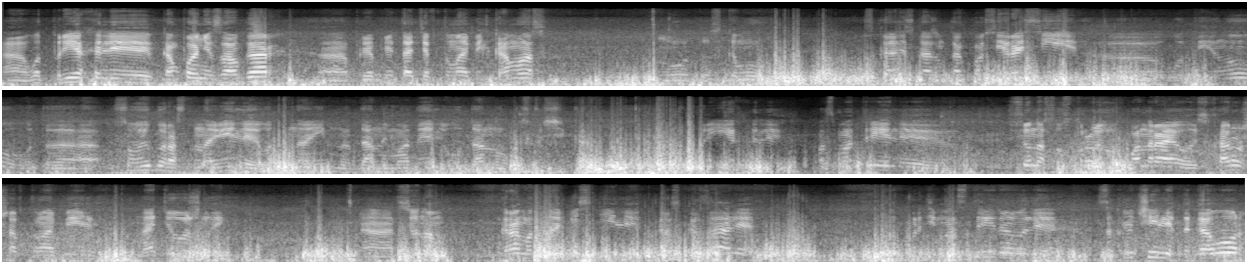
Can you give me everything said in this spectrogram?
А, Вот приехали в компанию «Завгар» а, приобретать автомобиль КАМАЗ. Вот, есть кому искали, скажем так, по всей России. А, Вот, и, ну, вот, свой выбор остановили вот на именно данной модели у данного поставщика. Приехали, посмотрели, все нас устроило, понравилось. Хороший автомобиль, надежный. Все нам грамотно объяснили, заключили договор,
